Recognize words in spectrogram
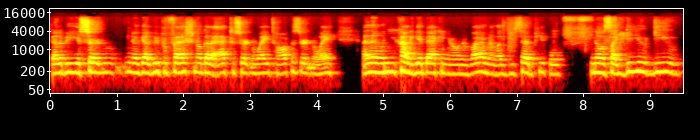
got to be a certain, you know, got to be professional, got to act a certain way, talk a certain way. And then when you kind of get back in your own environment, like you said, people, you know, it's like, do you, do you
